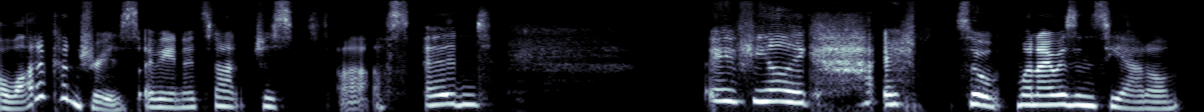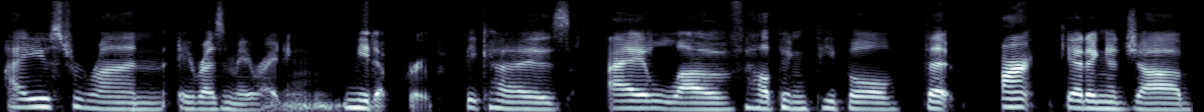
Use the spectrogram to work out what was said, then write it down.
a lot of countries. I mean, it's not just us. And I feel like so when I was in Seattle, I used to run a resume writing meetup group because I love helping people that aren't getting a job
